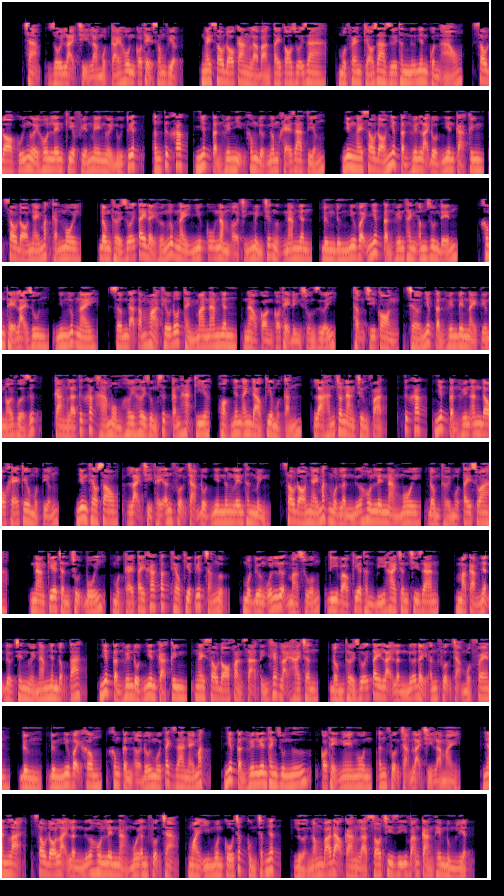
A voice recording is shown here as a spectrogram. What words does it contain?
chạm, rồi lại chỉ là một cái hôn có thể xong việc, ngay sau đó càng là bàn tay to duỗi ra, một phen kéo ra dưới thân nữ nhân quần áo, sau đó cúi người hôn lên kia phiến mê người núi tuyết, ân tức khắc, nhiếp cẩn huyên nhịn không được ngâm khẽ ra tiếng, nhưng ngay sau đó nhiếp cẩn huyên lại đột nhiên cả kinh, sau đó nháy mắt cắn môi, đồng thời duỗi tay đẩy hướng lúc này như cũ nằm ở chính mình trước ngực nam nhân, đừng đừng như vậy nhiếp cẩn huyên thanh âm run đến, không thể lại run, nhưng lúc này, sớm đã tắm hỏa thiêu đốt thành ma nam nhân, nào còn có thể đình xuống dưới, thậm chí còn, chờ nhiếp cẩn huyên bên này tiếng nói vừa dứt, càng là tức khắc há mồm hơi hơi dùng sức cắn hạ kia, hoặc nhân anh đào kia một cắn, là hắn cho nàng trừng phạt, tức khắc, nhiếp cẩn huyên ăn đau khẽ kêu một tiếng, nhưng theo sau, lại chỉ thấy ân phượng chạm đột nhiên nâng lên thân mình, sau đó nháy mắt một lần nữa hôn lên nàng môi, đồng thời một tay xoa, nàng kia trần trụi bối, một cái tay khác tắc theo kia tuyết trắng ngực, một đường uốn lượn mà xuống, đi vào kia thần bí hai chân chi gian, mà cảm nhận được trên người nam nhân động tác, nhiếp cẩn huyên đột nhiên cả kinh, ngay sau đó phản xạ tính khép lại hai chân, đồng thời duỗi tay lại lần nữa đẩy ân phượng chạm một phen, đừng, đừng như vậy không, không cần ở đôi môi tách ra nháy mắt, Nhất cẩn huyên liên thanh run ngữ, có thể nghe ngôn, ân phượng chạm lại chỉ là mày, nhăn lại, sau đó lại lần nữa hôn lên nàng môi ân phượng chạm, ngoài ý muôn cố chấp cùng chấp nhất, lửa nóng bá đạo càng là so chi dĩ vãng càng thêm nùng liệt,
